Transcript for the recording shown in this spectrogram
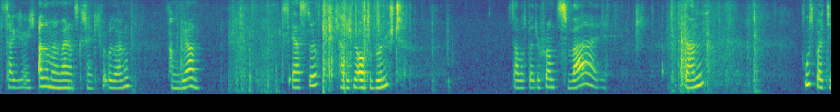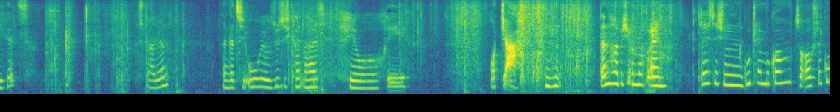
zeige ich euch alle meine Weihnachtsgeschenke. Ich würde mal sagen, fangen wir an. Das erste habe ich mir auch gewünscht. Star Wars Battlefront 2. Dann Fußballtickets. Stadion. Dann ganz viel Oreo, Süßigkeiten halt. Heore. Roger. Dann habe ich auch noch einen PlayStation-Gutschein bekommen zur Aufsteckung.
